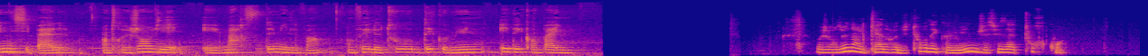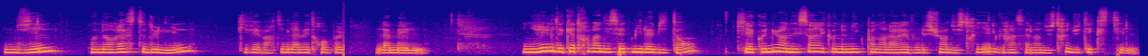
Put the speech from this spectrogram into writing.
Spécial municipal, entre janvier et mars 2020, on fait le tour des communes et des campagnes. Aujourd'hui, dans le cadre du Tour des communes, je suis à Tourcoing, une ville au nord-est de l'île qui fait partie de la métropole Lamel. Une ville de 97 000 habitants qui a connu un essor économique pendant la révolution industrielle grâce à l'industrie du textile.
